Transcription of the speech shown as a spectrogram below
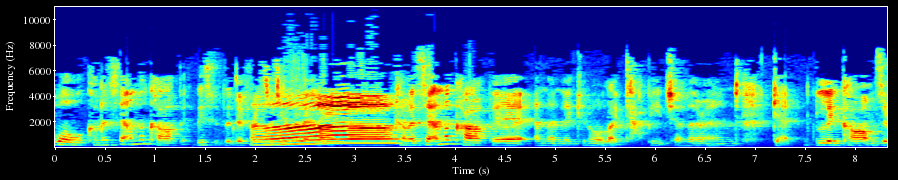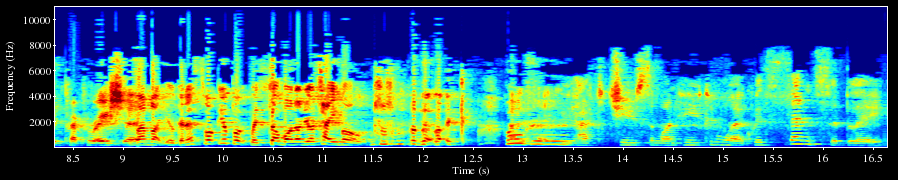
Oh, well, we'll come and sit on the carpet. This is the difference between the little Ah. come and sit on the carpet and then they can all like tap each other and get link arms in preparation. I'm like, you're gonna swap your book with someone on your table, and they're like, like, you have to choose someone who you can work with sensibly.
